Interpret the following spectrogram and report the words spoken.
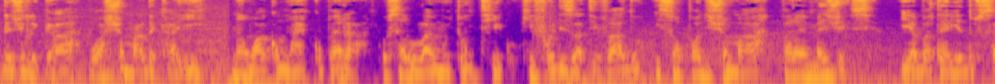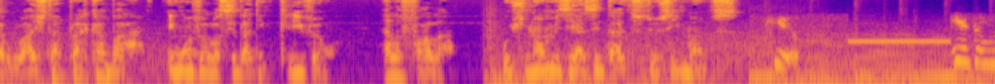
desligar ou a chamada cair, não há como recuperar. O celular é muito antigo, que foi desativado e só pode chamar para emergência. E a bateria do celular está para acabar. Em uma velocidade incrível, ela fala os nomes e as idades dos irmãos. Two is 11.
